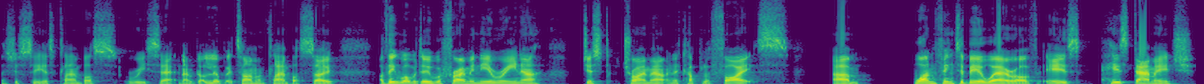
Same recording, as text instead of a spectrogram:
let's just see as clan boss reset. Now we've got a little bit of time on clan boss. So I think what we'll do, we'll throw him in the arena, just try him out in a couple of fights. Um, one thing to be aware of is his damage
